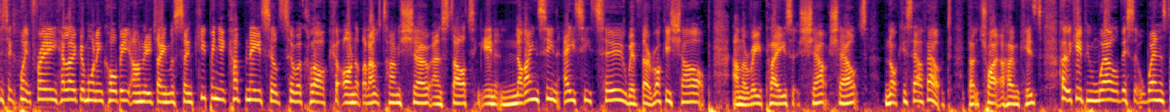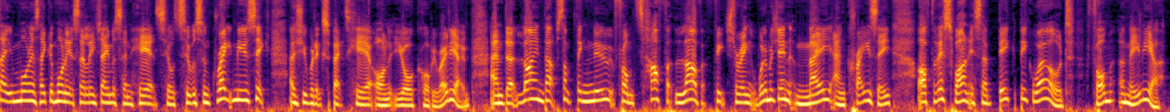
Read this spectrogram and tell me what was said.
96.3. Hello, good morning, Corby. I'm Lee Jameson, keeping you company till 2 o'clock on the lunchtime show and starting in 1982 with the Rocky Sharpe and the replays Shout, Shout, knock yourself out. Don't try it at home, kids. Hope you're keeping well this Wednesday morning. Say good morning. It's Lee Jameson here till 2 with some great music, as you would expect here on your Corby Radio. And uh, lined up something new from Tough Love featuring Will Imogen, May and Crazy. After this one, it's a big, big world from Emilia.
